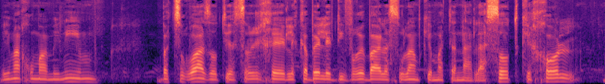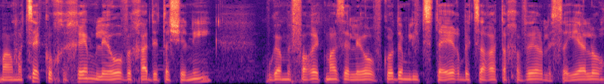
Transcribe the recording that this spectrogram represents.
ואם אנחנו מאמינים בצורה הזאת צריך אה, לקבל את דברי בעל הסולם כמתנה, לעשות ככל מאמצי כוחכם לאהוב אחד את השני. הוא גם מפרט מה זה לאהוב, קודם להצטער בצרת החבר, לסייע לו,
